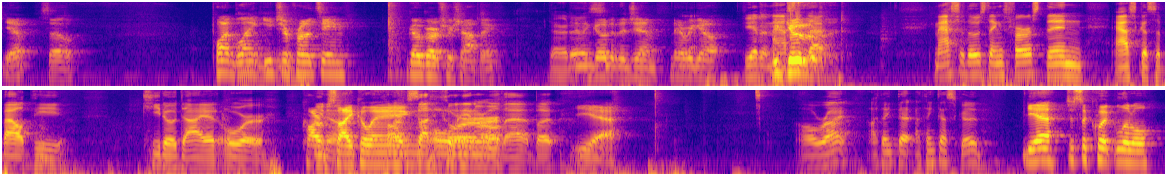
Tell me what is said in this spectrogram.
yep so point blank eat your protein go grocery shopping There it and then go to the gym there we go if you haven't mastered good. that, master those things first, then ask us about the keto diet or Carb you know, cycling carb cycling, or, or- all that. But yeah all right, I think that I think that's good. yeah just a quick little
